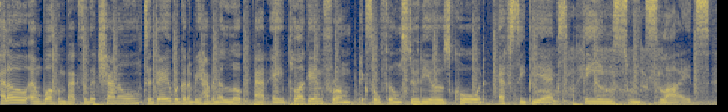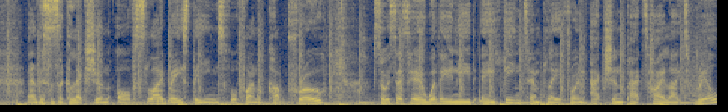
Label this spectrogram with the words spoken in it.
Hello and welcome back to the channel. Today we're going to be having a look at a plugin from Pixel Film Studios called FCPX oh Theme Suite Slides. And this is a collection of slide-based themes for Final Cut Pro. So it says here whether you need a theme template for an action-packed highlight reel,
